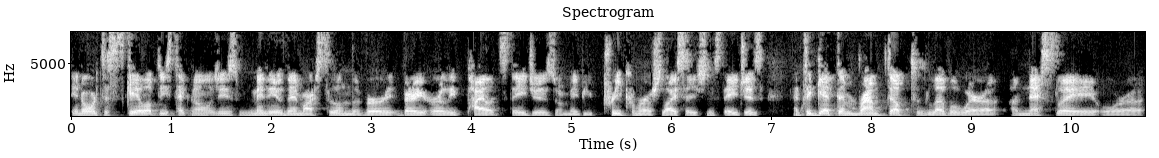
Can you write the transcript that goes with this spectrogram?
in order to scale up these technologies, many of them are still in the very, very early pilot stages or maybe pre-commercialization stages. And to get them ramped up to the level where a, a Nestle or a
